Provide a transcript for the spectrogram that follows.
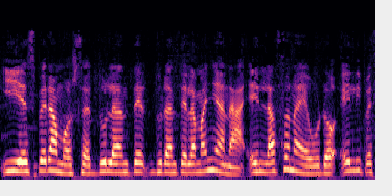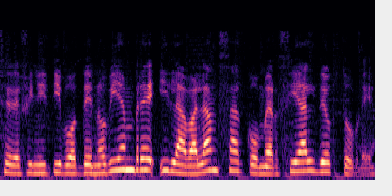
Y esperamos eh, durante, durante la mañana en la zona euro el IPC definitivo de noviembre y la balanza comercial de octubre.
